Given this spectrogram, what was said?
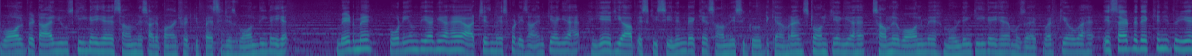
वॉल पे टाइल यूज़ की गई है, सामने साढ़े पाँच फीट की पैसेजेस वॉल दी गई है। बेड में पोडियम दिया गया है, आर्चेज में इसको डिज़ाइन किया गया है। ये जी आप इसकी सीलिंग देखें, सामने सिक्योरिटी कैमरा इंस्टॉल किया गया है। सामने वॉल में मोल्डिंग की गई है मोजैक वर्क किया हुआ है। इस साइड पे देखें जी तो ये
